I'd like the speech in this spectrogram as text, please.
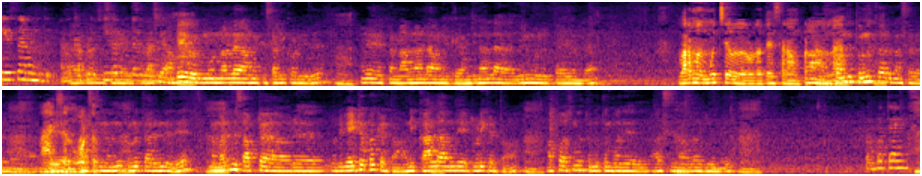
டேஸ் தான் இருந்தது. அதுக்கப்புறம் ஃபீவர் இருந்தது வரல அப்படியே ஒரு மூணு நாள்ல அவனுக்கு சளி குறைஞ்சது. அப்படியே இப்ப நாலு நாள்ல அவனுக்கு அஞ்சு நாள்ல இருமல் இல்லை. வரும்போது மூச்சு விடுறதே அப்ப வந்து தொண்ணூத்தாறு தான் சார். ஆக்சிஜன் ஓட்டம். ஆக்சிஜன் வந்து தொண்ணூத்தாறு இருந்தது. இந்த மருந்து சாப்பிட்ட ஒரு ஒரு எயிட் ஓ கிளாக் எடுத்தோம். அன்னைக்கு காலைல வந்து எட்டு மணிக்கு எடுத்தோம். அப்போ வரும்போது தொண்ணூத்தொன்பது ஆக்சிஜன் தான் இருந்தது. ரொம்ப தேங்க்ஸ்.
